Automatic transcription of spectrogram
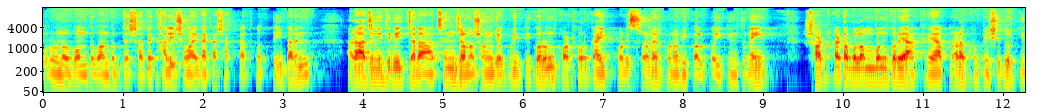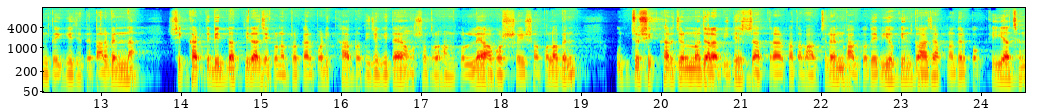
পুরনো বন্ধু বান্ধবদের সাথে খালি সময় দেখা সাক্ষাৎ করতেই পারেন। রাজনীতিবিদ যারা আছেন, জনসংযোগ বৃদ্ধি করুন, কঠোর কায়িক পরিশ্রমের কোনো বিকল্পই কিন্তু নেই। শর্টকাট অবলম্বন করে আখরে আপনারা খুব বেশি দূর কিন্তু এগিয়ে যেতে পারবেন না। শিক্ষার্থী, বিদ্যার্থীরা যে কোনো প্রকার পরীক্ষা, প্রতিযোগিতায় অংশগ্রহণ করলে অবশ্যই সফল হবেন। উচ্চশিক্ষার জন্য যারা বিদেশ যাত্রার কথা ভাবছিলেন, ভাগ্যদেবীও কিন্তু আজ আপনাদের পক্ষেই আছেন।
